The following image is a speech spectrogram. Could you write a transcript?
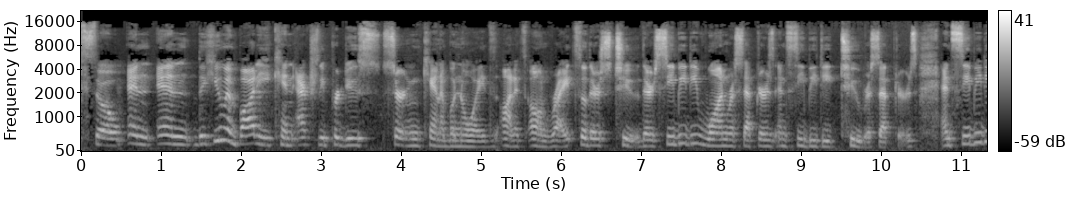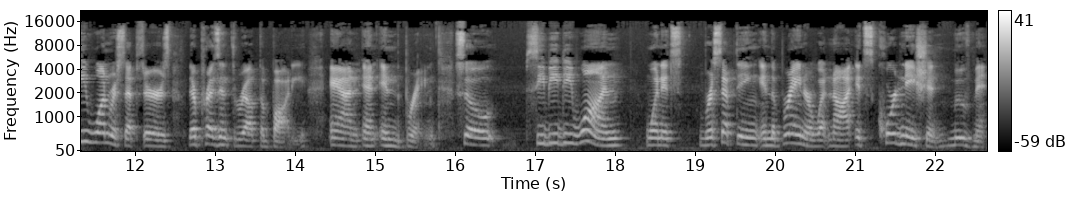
So and and the human body can actually produce certain cannabinoids on its own right so there's two there's cbd1 receptors and cbd2 receptors and cbd1 receptors they're present throughout the body and and in the brain so cbd1 when it's recepting in the brain or whatnot, it's coordination, movement,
